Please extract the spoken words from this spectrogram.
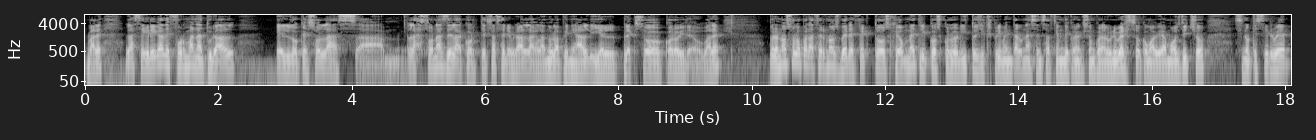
¿vale? La segrega de forma natural en lo que son las, las zonas de la corteza cerebral, la glándula pineal y el plexo coroideo, ¿vale? Pero no solo para hacernos ver efectos geométricos, coloritos y experimentar una sensación de conexión con el universo, como habíamos dicho, sino que sirve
